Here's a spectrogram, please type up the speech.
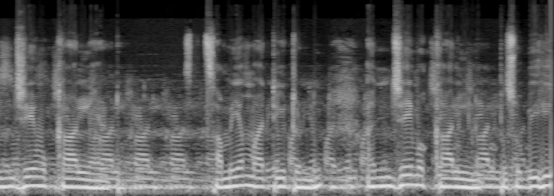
അഞ്ചേ മുക്കാലിനാണ് സമയം മാറ്റിയിട്ടുണ്ട്. അഞ്ചേ മുക്കാലിന്. സുബിഹി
